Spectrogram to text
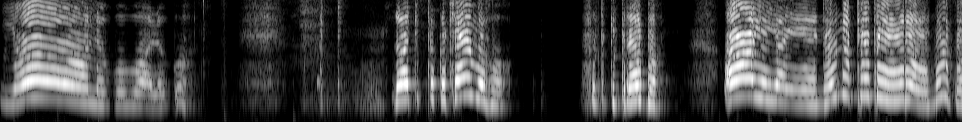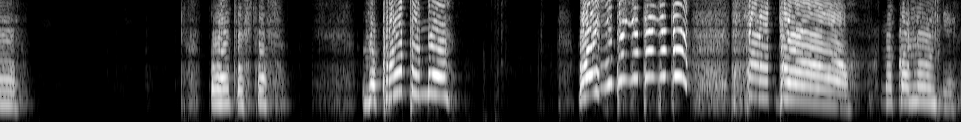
Йо, любова, любов. Давайте прокачаємо його. Все-таки треба. Ай-яй-яй-яй, ну на п'ятий уровень, ну Давайте сейчас закрутимо. Ой, їду, їду, їду! Сюда! На коліні.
